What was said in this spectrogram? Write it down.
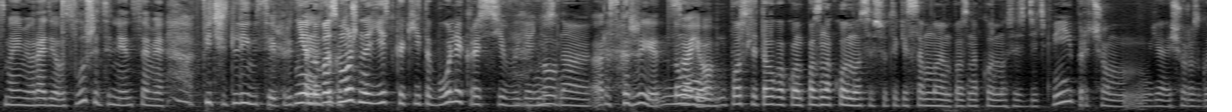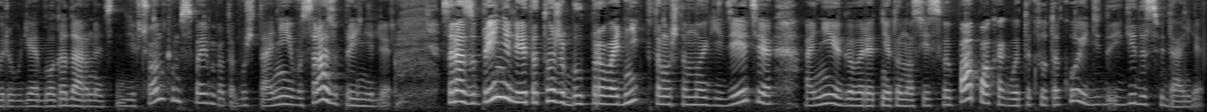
с моими радиослушательницами впечатлимся и представим. Не, ну, возможно, есть какие-то более красивые, я не Ну, знаю. Расскажи Ну, свое. после того, как он познакомился все-таки со мной, он познакомился с детьми, причем я еще раз говорю, я благодарна девчонкам своим, потому что они его сразу приняли. Сразу приняли, это тоже был проводник, потому что многие дети, они говорят, нет, у нас есть свой папа, как бы ты кто такой, иди, иди до свидания.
